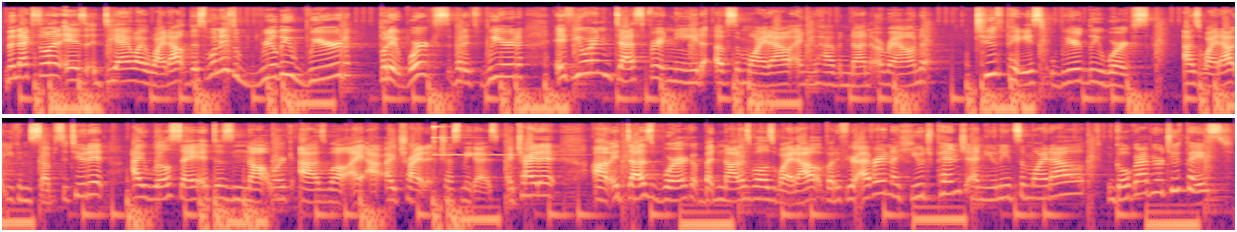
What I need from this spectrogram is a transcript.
The next one is DIY whiteout. This one is really weird, but it works, but it's weird. If you are in desperate need of some whiteout and you have none around, toothpaste weirdly works as whiteout. You can substitute it. I will say it does not work as well. I, I, tried it, trust me guys. I tried it. Um, it does work, but not as well as whiteout. But if you're ever in a huge pinch and you need some whiteout, go grab your toothpaste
